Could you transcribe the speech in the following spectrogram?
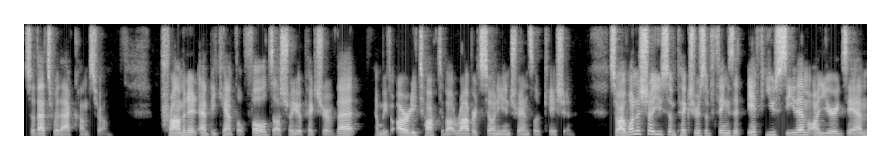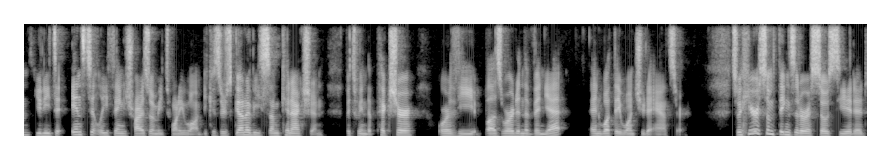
So that's where that comes from. Prominent epicanthal folds, I'll show you a picture of that and we've already talked about Robertsonian translocation. So I want to show you some pictures of things that if you see them on your exam, you need to instantly think trisomy 21 because there's going to be some connection between the picture or the buzzword in the vignette and what they want you to answer. So here are some things that are associated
